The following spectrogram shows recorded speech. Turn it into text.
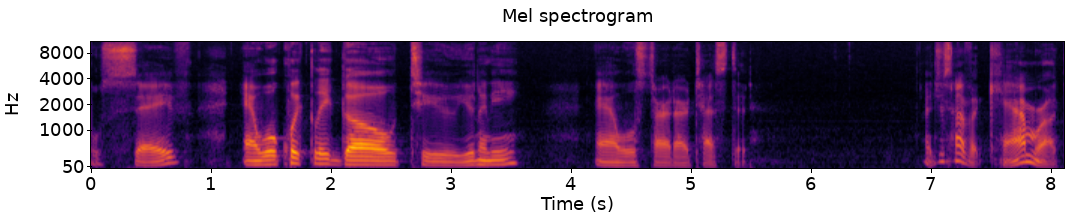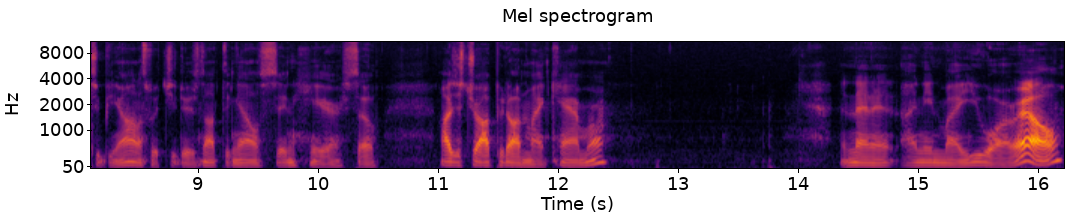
We'll save and we'll quickly go to Unity and we'll start our testing. I just have a camera to be honest with you. There's nothing else in here. So I'll just drop it on my camera. And then it, I need my URL,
